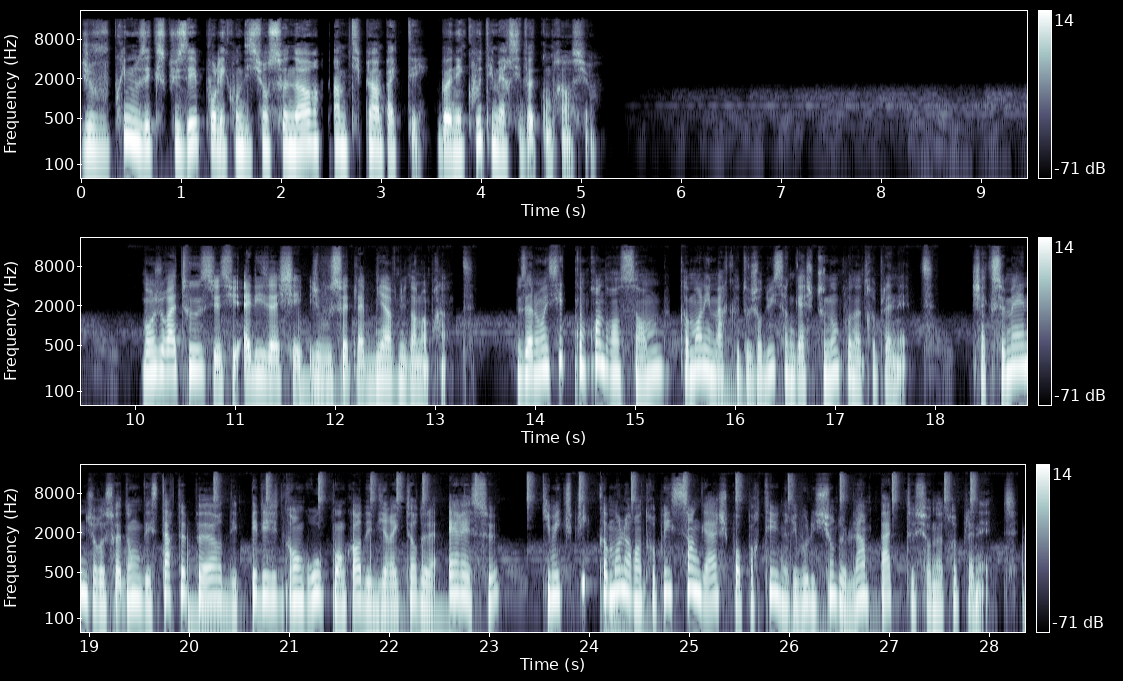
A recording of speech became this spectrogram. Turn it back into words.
Je vous prie de nous excuser pour les conditions sonores un petit peu impactées. Bonne écoute et merci de votre compréhension. Bonjour à tous, je suis Alice Vacher. Je vous souhaite la bienvenue dans l'empreinte. Nous allons essayer de comprendre ensemble comment les marques d'aujourd'hui s'engagent ou non pour notre planète. Chaque semaine, je reçois donc des start des PDG de grands groupes ou encore des directeurs de la RSE qui m'expliquent comment leur entreprise s'engage pour porter une révolution de l'impact sur notre planète.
